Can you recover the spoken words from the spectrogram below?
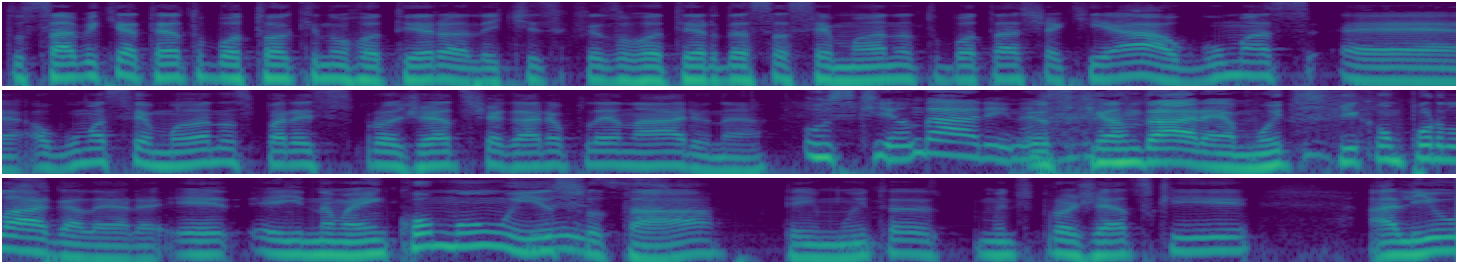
Tu sabe que até tu botou aqui no roteiro, a Letícia que fez o roteiro dessa semana, tu botaste aqui, ah, algumas, é, algumas semanas para esses projetos chegarem ao plenário, né? Os que andarem, né? Os que andarem, é, muitos ficam por lá, galera. E, e não é incomum isso, isso. tá? Tem muita, muitos projetos que ali o,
